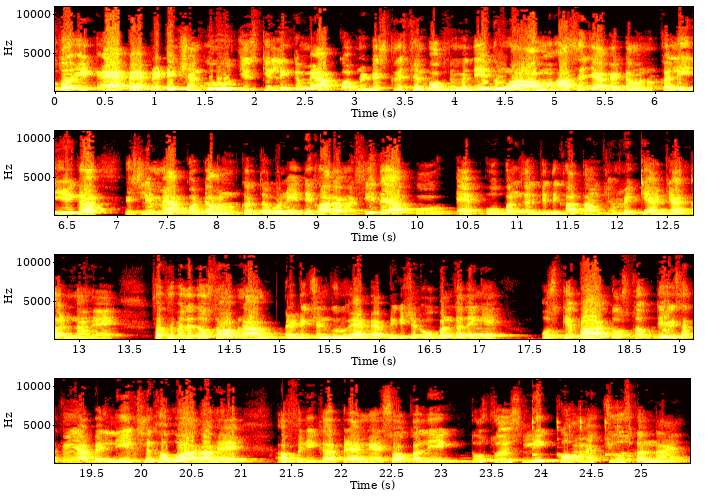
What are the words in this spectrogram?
दोस्तों, एक ऐप है प्रोटेक्शन गुरु जिसकी लिंक मैं आपको अपने डिस्क्रिप्शन बॉक्स में दे दूँगा। आप वहाँ से जाकर डाउनलोड कर लीजिएगा। इसलिए मैं आपको डाउनलोड करते हुए नहीं दिखा रहा, मैं सीधे आपको ऐप ओपन करके दिखाता हूँ कि हमें क्या क्या करना है। सबसे पहले दोस्तों अपना प्रेडिक्शन गुरु ऐप एप्लीकेशन ओपन करेंगे उसके बाद दोस्तों, आप देख सकते हैं यहाँ पे लीग्स लिखा हुआ आ रहा है। अफ्रीका प्रीमियर सॉकर लीग दोस्तों, इस लीग को हमें चूज़ करना है।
